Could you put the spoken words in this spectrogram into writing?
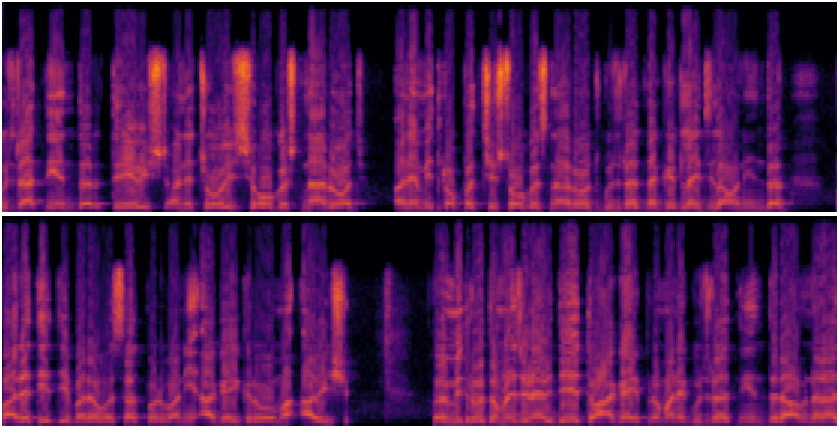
ગુજરાતની અંદર ત્રેવીસ અને ચોવીસ ઓગસ્ટના રોજ અને મિત્રો પચીસ ઓગસ્ટના રોજ ગુજરાતના કેટલાય જિલ્લાઓની અંદર ભારેથી અતિ ભારે વરસાદ પડવાની આગાહી કરવામાં આવી છે. હવે મિત્રો તમને જણાવી દઈએ તો આગાહી પ્રમાણે ગુજરાતની અંદર આવનારા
